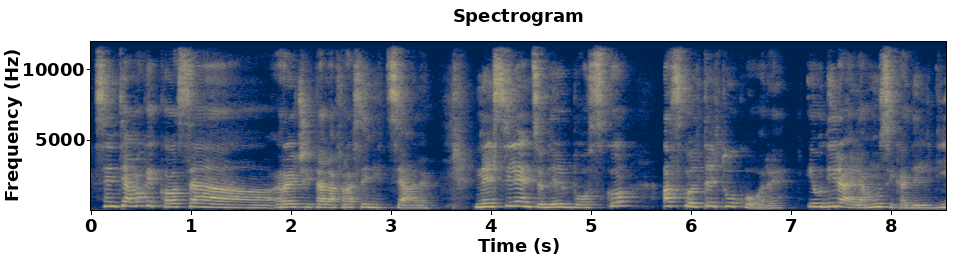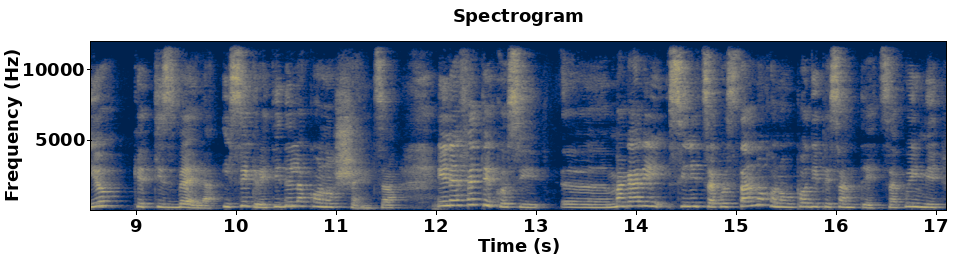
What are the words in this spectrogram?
Sentiamo che cosa recita la frase iniziale. Nel silenzio del bosco ascolta il tuo cuore e udirai la musica del Dio che ti svela i segreti della conoscenza. In effetti è così, eh, magari si inizia quest'anno con un po' di pesantezza, quindi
